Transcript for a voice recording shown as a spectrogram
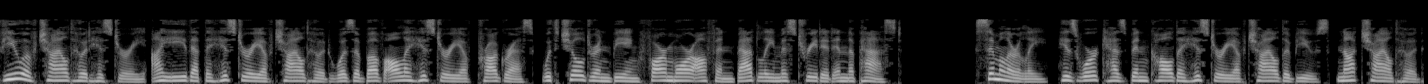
view of childhood history i.e. that the history of childhood was above all a history of progress, with children being far more often badly mistreated in the past. Similarly, his work has been called a history of child abuse, not childhood.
